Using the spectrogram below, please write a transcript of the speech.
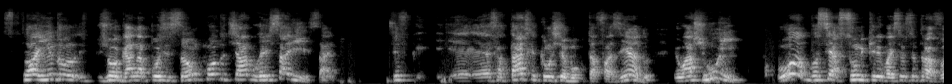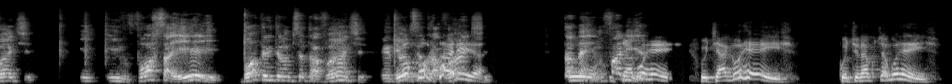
só indo jogar na posição quando o Thiago Reis sair, sabe? É, essa tática que o Luxemburgo está fazendo, eu acho ruim. Ou você assume que ele vai ser o centroavante e, e força ele, bota ele treinando de centroavante, entrando de centroavante. Também, não faria. O Thiago Reis. O Thiago Reis. Continuar com o Thiago Reis.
